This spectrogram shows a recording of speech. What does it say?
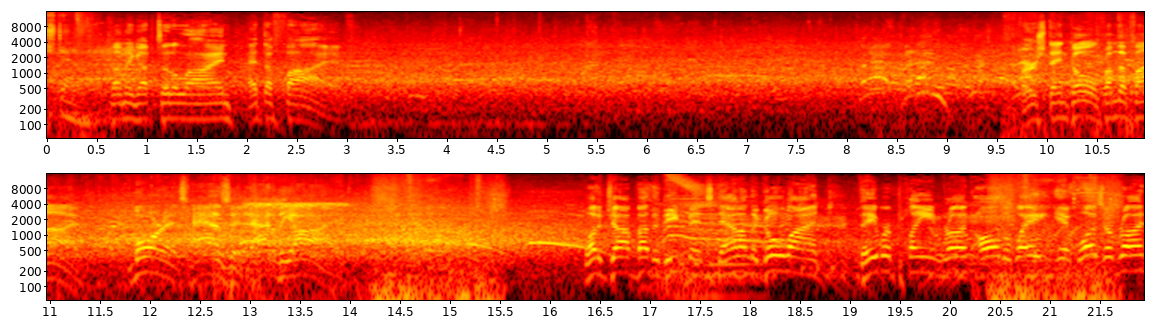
First down. Coming up to the line at the five. First and goal from the five. Morris has it out of the I. What a job by the defense down on the goal line. They were playing run all the way. It was a run.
